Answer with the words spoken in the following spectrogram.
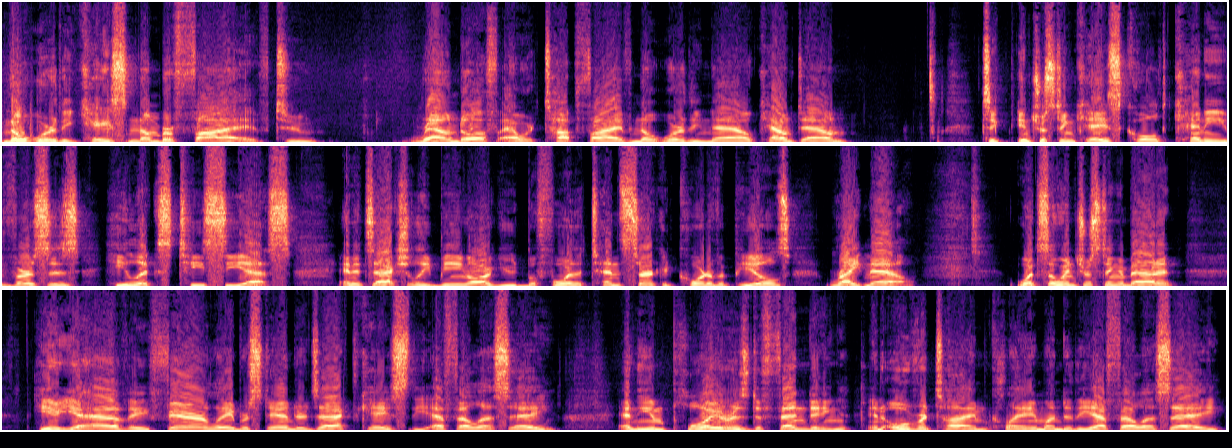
Noteworthy case number five to round off our top five noteworthy now countdown. It's an interesting case called Kenney versus Helix TCS, and it's actually being argued before the 10th Circuit Court of Appeals right now. What's so interesting about it? Here you have a Fair Labor Standards Act case, the FLSA, and the employer is defending an overtime claim under the FLSA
